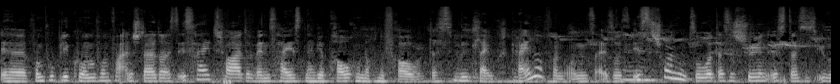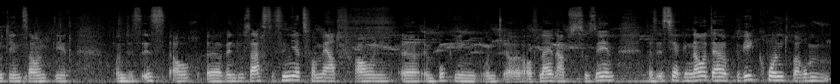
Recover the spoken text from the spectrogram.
äh, vom Publikum, vom Veranstalter. Es ist halt schade, wenn es heißt, na, wir brauchen noch eine Frau. Das will, glaube ich, keiner von uns. Also es mhm. ist schon so, dass es schön ist, dass es über den Sound geht. Und es ist auch, äh, wenn du sagst, es sind jetzt vermehrt Frauen äh, im Booking und äh, auf Line-Ups zu sehen, das ist ja genau der Beweggrund, warum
